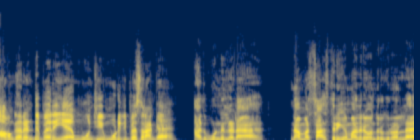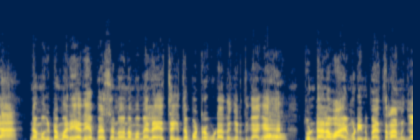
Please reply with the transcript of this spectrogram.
அவங்க ரெண்டு பேரும் ஏன் மூஞ்சி மூடிட்டு பேசுறாங்க? அது ஒண்ணு இல்லடா நம்ம சாஸ்திரிங்க மாதிரி வந்திருக்கிறோம்ல. நம்ம கிட்ட மரியாதையா பேசணும் நம்ம மேல எச்சகிச்ச பற்றக்கூடாதுங்கிறதுக்காக. துண்டால வாய முடின்னு பேசுறானுங்க.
